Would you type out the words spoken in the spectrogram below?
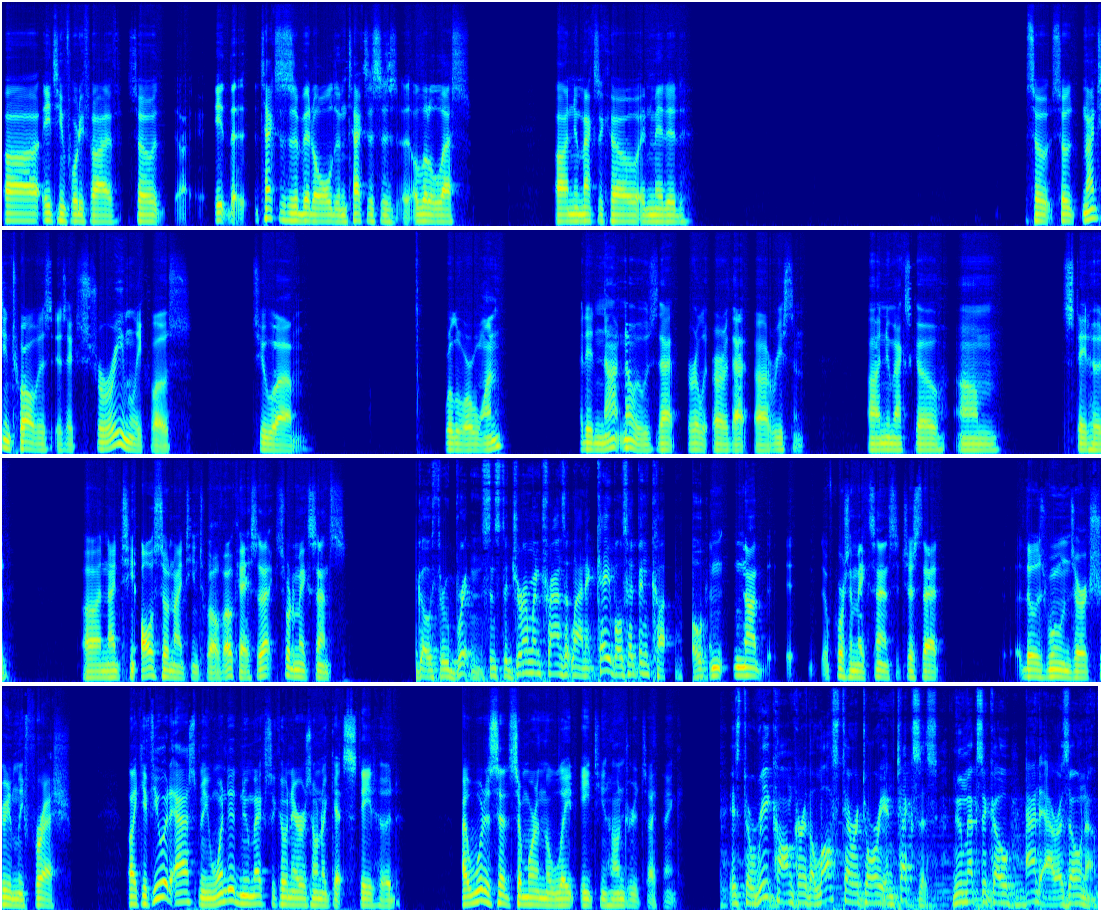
Uh, 1845. So uh, it, the, Texas is a bit old, and Texas is a little less. Uh, New Mexico admitted. So so 1912 is is extremely close to um, World War One. I did not know it was that early or that uh, recent. Uh, New Mexico um, statehood. Uh, 19 also 1912. Okay, so that sort of makes sense. Go through Britain since the German transatlantic cables had been cut. And not, of course, it makes sense. It's just that those wounds are extremely fresh. Like if you had asked me when did New Mexico and Arizona get statehood, I would have said somewhere in the late 1800s. I think is to reconquer the lost territory in Texas, New Mexico, and Arizona.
